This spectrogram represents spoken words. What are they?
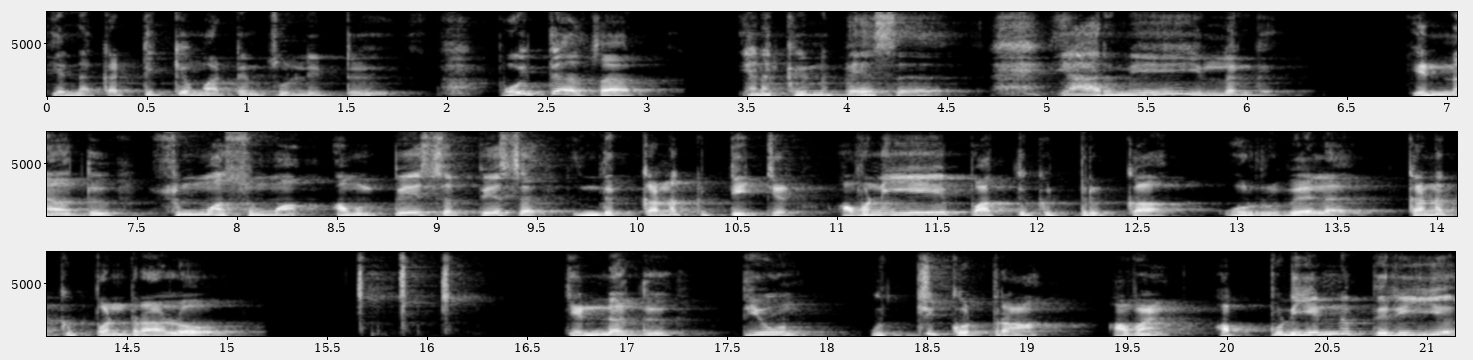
என்னை கட்டிக்க மாட்டேன்னு சொல்லிட்டு போயிட்டா சார். எனக்குன்னு பேச யாருமே இல்லைங்க. என்ன அது? சும்மா சும்மா அவன் பேச பேச இந்த கணக்கு டீச்சர் அவனையே பார்த்துக்கிட்டு இருக்கா. ஒருவேளை கணக்கு பண்ணுறாளோ என்னது? பியூன் உச்சி கொட்டுறான். அவன் அப்படி என்ன பெரிய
